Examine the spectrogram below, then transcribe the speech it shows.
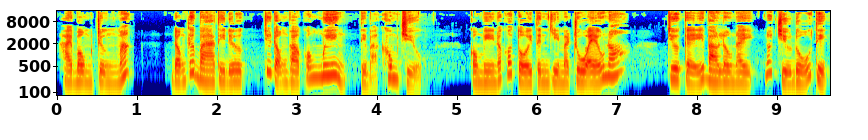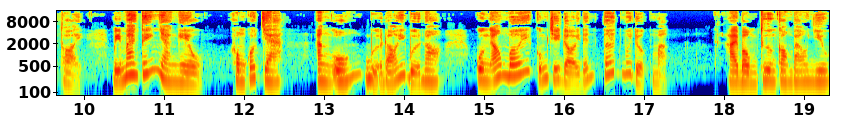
Hai bông trừng mắt. Động tới bà thì được, chứ động vào con Miên thì bà không chịu. Con Miên nó có tội tình gì mà trù ẻo nó. Chưa kể bao lâu này nó chịu đủ thiệt thòi, bị mang tiếng nhà nghèo, không có cha, ăn uống bữa đói bữa no, quần áo mới cũng chỉ đợi đến Tết mới được mặc. Hai bồng thương con bao nhiêu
